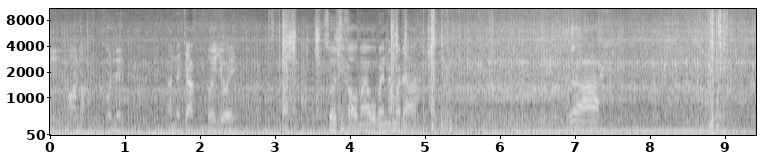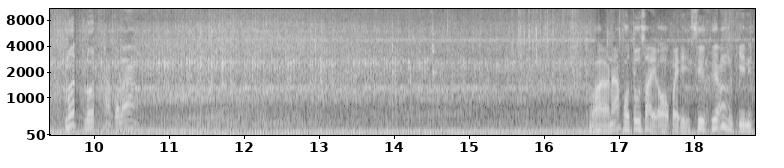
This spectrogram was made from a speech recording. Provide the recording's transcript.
นี่ฮอดละทุกคนเลยอาณาจักรตัวย่อย ส่วนที่เขามาเป็นธรรมดาอ้ายมืดรถหากล่างว่าแล้วนะพอตู้ใส่ออกไปซื้อเครื่องเมื่อกี้นี่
